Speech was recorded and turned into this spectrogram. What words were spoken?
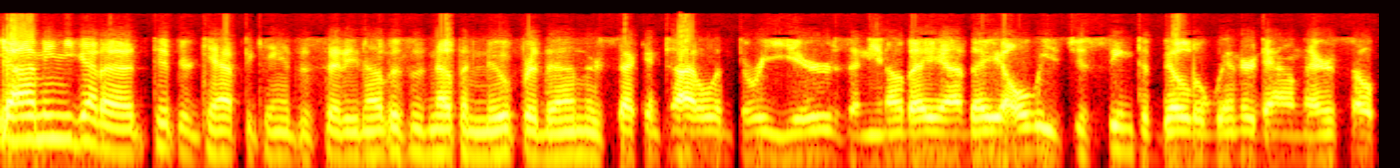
Yeah, I mean, you got to tip your cap to Kansas City. You know, this is nothing new for them. Their second title in three years, and you know they uh, they always just seem to build a winner down there. So,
